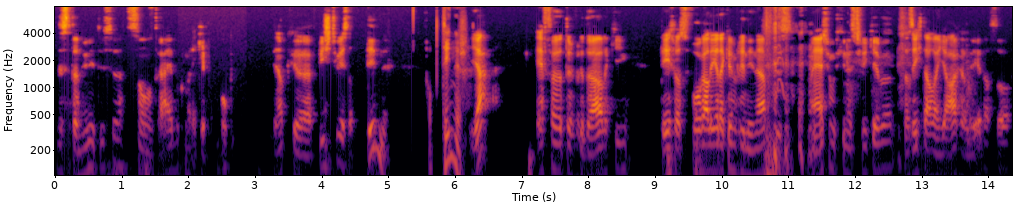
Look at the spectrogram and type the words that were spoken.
er staat er nu niet tussen, het is ons draaiboek, maar ik heb ook, ben ook gefished geweest op Tinder. Op Tinder? Ja, even ter verduidelijking. Deze was vooraleer dat ik een vriendin heb, dus meisje moet geen schrik hebben. Dat is echt al een jaar geleden of zo.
